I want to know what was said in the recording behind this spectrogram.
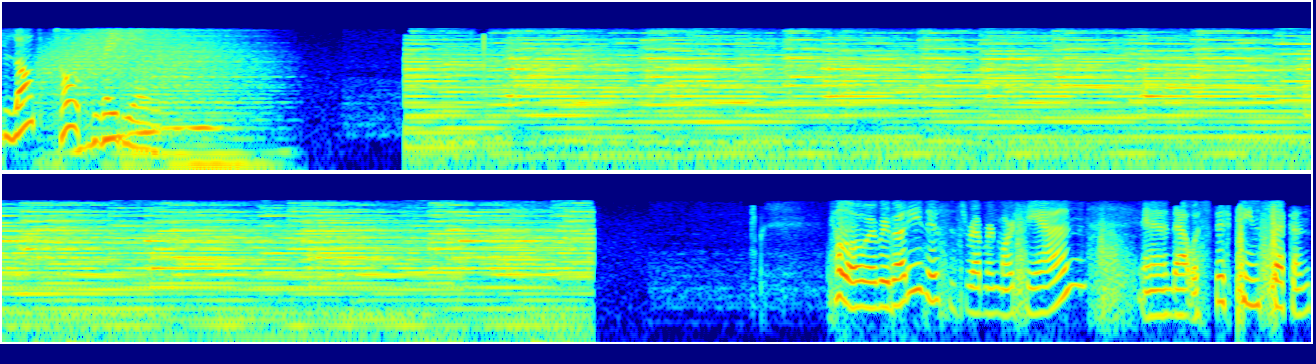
Blog Talk Radio. Hello, everybody. This is Reverend Marcianne, and that was 15 seconds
